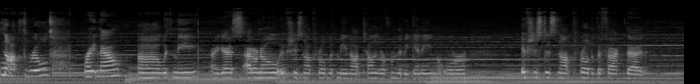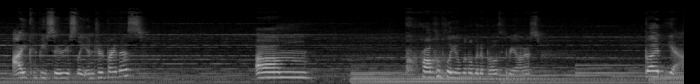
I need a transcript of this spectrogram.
not thrilled right now uh, with me. I guess, I don't know if she's not thrilled with me not telling her from the beginning, or if she's just not thrilled at the fact that I could be seriously injured by this. Um, probably a little bit of both, to be honest. But yeah,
